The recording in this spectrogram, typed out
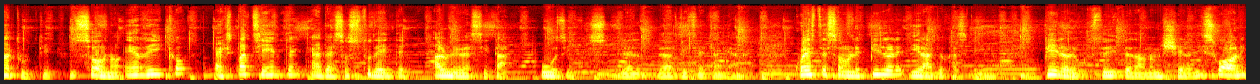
a tutti, sono Enrico, ex paziente e adesso studente all'Università USI del, della Svizzera italiana. Queste sono le pillole di Radio Casvegno, pillole custodite da una miscela di suoni,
